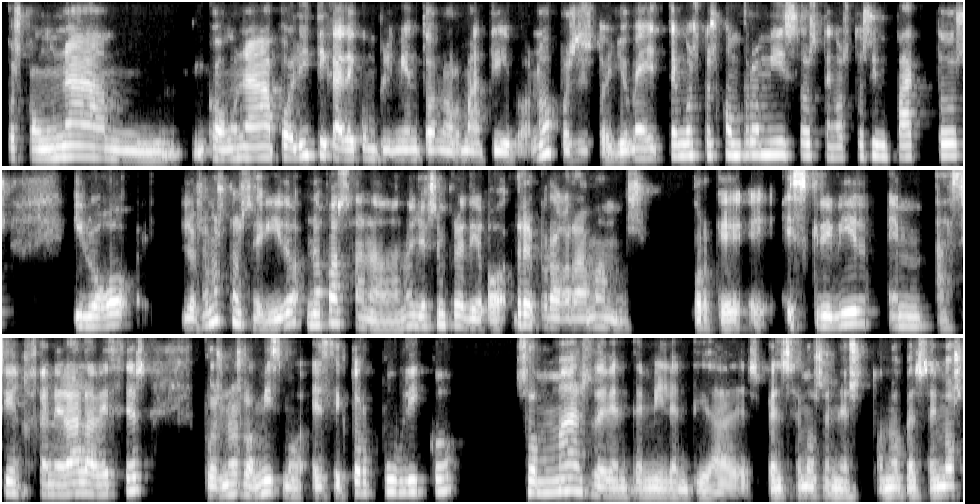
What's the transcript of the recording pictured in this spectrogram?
pues, con, una, mm, con una política de cumplimiento normativo. ¿no? Pues esto, yo tengo estos compromisos, tengo estos impactos y luego los hemos conseguido, no pasa nada. ¿no? Yo siempre digo, reprogramamos, porque eh, escribir así en general a veces pues no es lo mismo. El sector público son más de 20.000 entidades. Pensemos en esto, ¿no? Pensemos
